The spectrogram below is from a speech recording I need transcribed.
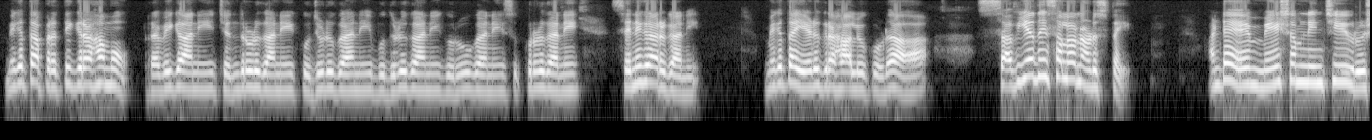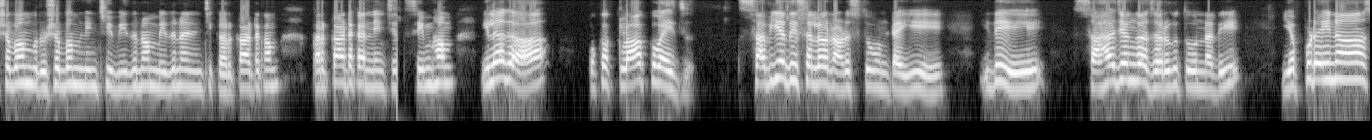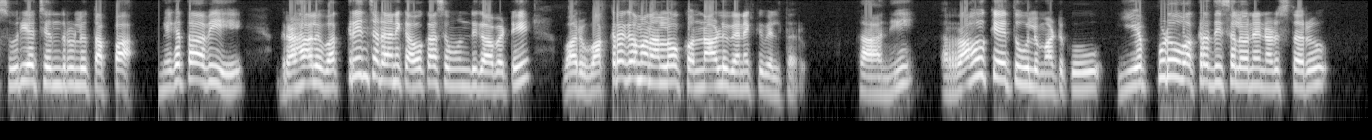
మిగతా ప్రతి గ్రహము రవి గాని చంద్రుడు గాని కుజుడు గాని బుధుడు గాని గురువు గాని శుక్రుడు గాని శనిగారు గాని మిగతా ఏడు గ్రహాలు కూడా సవ్య దిశలో నడుస్తాయి. అంటే మేషం నుంచి వృషభం వృషభం నుంచి మిథునం మిథునం నుంచి కర్కాటకం కర్కాటకం నుంచి సింహం ఇలాగా ఒక క్లాక్ వైజ్ సవ్య దిశలో నడుస్తూ ఉంటాయి. ఇది సహజంగా జరుగుతున్నది. ఎప్పుడైనా సూర్య చంద్రులు తప్ప మిగతావి గ్రహాలు వక్రించడానికి అవకాశం ఉంది కాబట్టి వారు వక్రగమనంలో కొన్నాళ్ళు వెనక్కి వెళ్తారు. కానీ రాహుకేతువులు మటుకు ఎప్పుడూ వక్ర దిశలోనే నడుస్తారు.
